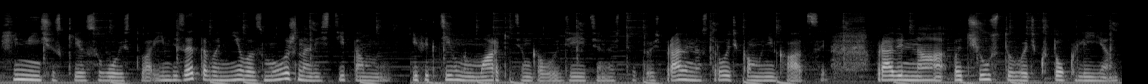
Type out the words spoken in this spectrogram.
химические свойства, и без этого невозможно вести там эффективную маркетинговую деятельность, то есть правильно строить коммуникации, правильно почувствовать, кто клиент.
